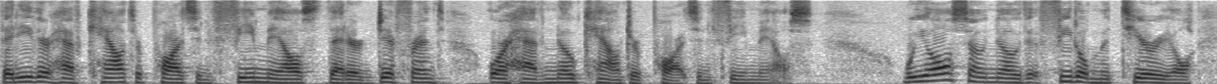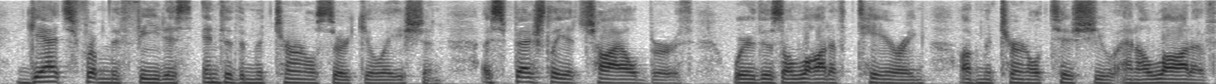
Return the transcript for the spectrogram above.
that either have counterparts in females that are different or have no counterparts in females. We also know that fetal material gets from the fetus into the maternal circulation, especially at childbirth, where there's a lot of tearing of maternal tissue and a lot of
